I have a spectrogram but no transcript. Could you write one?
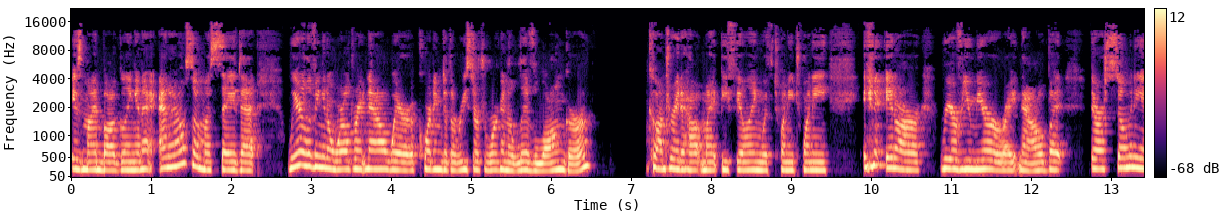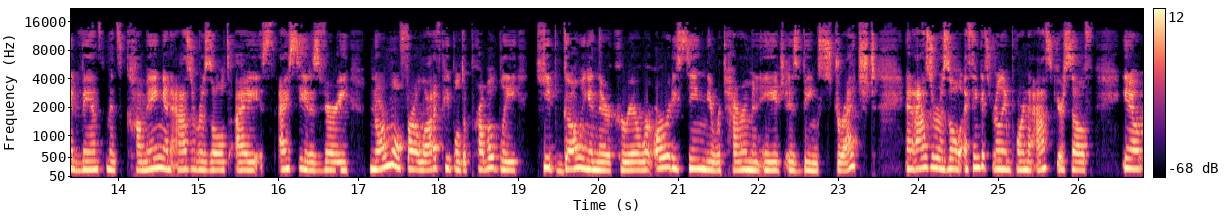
is mind boggling. And I, and I also must say that we are living in a world right now where, according to the research, we're going to live longer, contrary to how it might be feeling with 2020 in our rearview mirror right now. But there are so many advancements coming. And as a result, I, I see it as very normal for a lot of people to probably keep going in their career. We're already seeing the retirement age is being stretched. And as a result, I think it's really important to ask yourself, you know,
